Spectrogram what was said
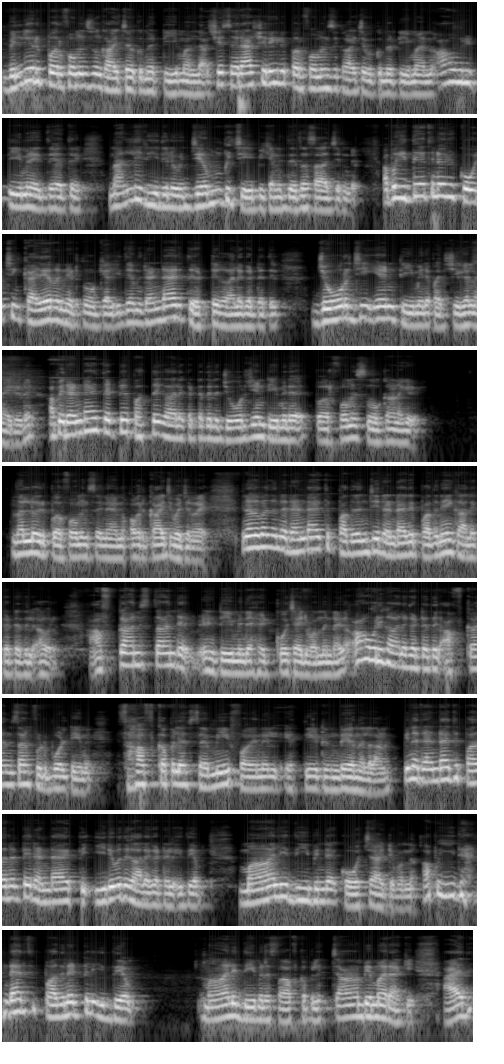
വലിയൊരു പെർഫോമൻസും കാഴ്ചവെക്കുന്ന ടീമല്ല പക്ഷേ ശരാശരിയിൽ പെർഫോമൻസ് കാഴ്ചവെക്കുന്ന ടീമായിരുന്നു ആ ഒരു ടീമിനെ ഇദ്ദേഹത്തിന് നല്ല രീതിയിൽ ഒരു ജമ്പ് ചെയ്യിപ്പിക്കാൻ ഇദ്ദേഹത്തെ സാധിച്ചിട്ടുണ്ട്. അപ്പോൾ ഇദ്ദേഹത്തിന്റെ ഒരു കോച്ചിങ് കരിയർ തന്നെ എടുത്ത് നോക്കിയാൽ ഇദ്ദേഹം രണ്ടായിരത്തി എട്ട് കാലഘട്ടത്തിൽ ജോർജിയൻ ടീമിന്റെ പരിശീലനമായിട്ടുണ്ട് അപ്പോൾ രണ്ടായിരത്തി എട്ട് പത്ത് കാലഘട്ടത്തിൽ ജോർജിയൻ ടീമിന്റെ പെർഫോമൻസ് നോക്കുകയാണെങ്കിൽ നല്ലൊരു പെർഫോമൻസ് തന്നെയായിരുന്നു അവർ കാഴ്ചവെച്ചിട്ടുള്ളത്. പിന്നെ അതുപോലെ തന്നെ രണ്ടായിരത്തി പതിനഞ്ച് രണ്ടായിരത്തി പതിനേഴ് കാലഘട്ടത്തിൽ അവർ അഫ്ഗാനിസ്ഥാന്റെ ടീമിന്റെ ഹെഡ് കോച്ചായിട്ട് വന്നിട്ടുണ്ടായിരുന്നു. ആ ഒരു കാലഘട്ടത്തിൽ അഫ്ഗാനിസ്ഥാൻ ഫുട്ബോൾ ടീം സാഫ് കപ്പിലെ സെമി ഫൈനലിൽ എത്തിയിട്ടുണ്ട് എന്നുള്ളതാണ്. പിന്നെ രണ്ടായിരത്തി പതിനെട്ട് രണ്ടായിരത്തി ഇരുപത് കാലഘട്ടത്തിൽ ഇദ്ദേഹം മാലിദ്വീപിന്റെ കോച്ചായിട്ട് വന്നു. അപ്പോൾ ഈ രണ്ടായിരത്തി പതിനെട്ടിൽ ഇദ്ദേഹം മാലിദ്വീപിനെ സാഫ് കപ്പിൽ ചാമ്പ്യന്മാരാക്കി. അതായത്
